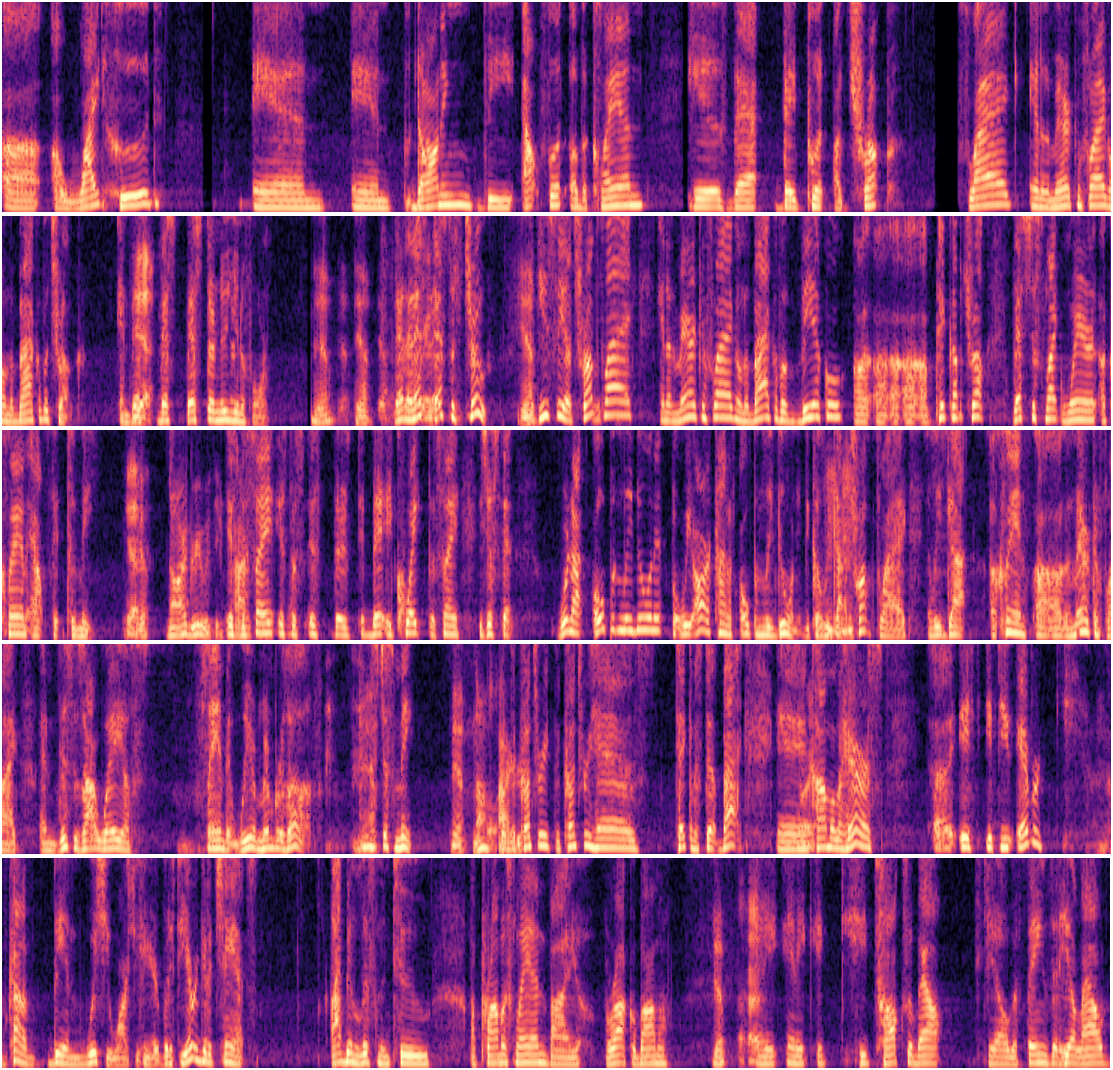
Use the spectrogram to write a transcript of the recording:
uh, a white hood and and donning the outfit of the Klan is that they put a Trump flag and an American flag on the back of a truck, and that's Yeah. that's that's their new uniform. Yeah. Yeah. That, and that's that's the truth. Yeah. If you see a Trump flag and an American flag on the back of a vehicle, a, a, a, a pickup truck, that's just like wearing a Klan outfit to me. Yeah. Yeah. No, I agree with you. It's I the same. It's the it's there's they equate the same. It's just that we're not openly doing it, but we are kind of openly doing it because we got a Mhm. Trump flag and we've got a Klan, uh, an American flag, and this is our way of saying that we're members of. Yeah. That's just me. Yeah. No, I But the agree. country, the country has taken a step back, and Right. Kamala Harris. Uh, if if you ever, I'm kind of being wishy-washy here, but if you ever get a chance, I've been listening to "A Promised Land" by Barack Obama, Yep. Uh-huh. and he and he, he he talks about you know the things that he allowed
